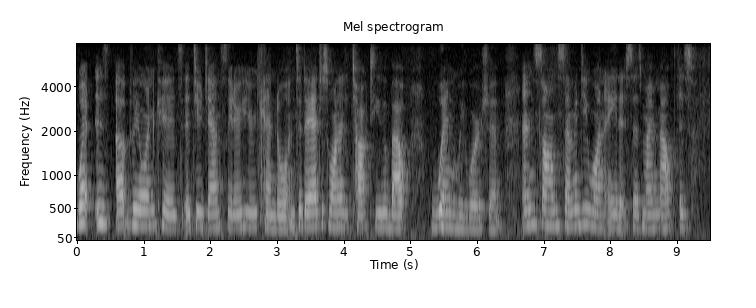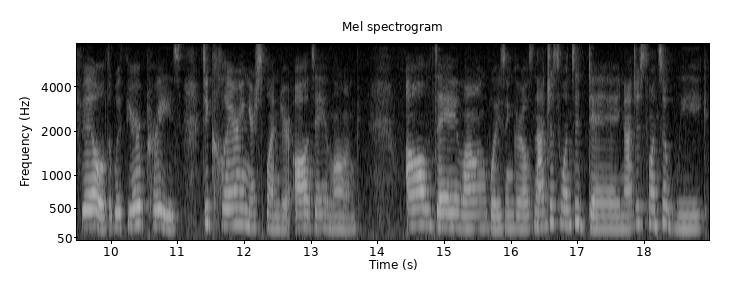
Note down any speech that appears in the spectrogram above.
What is up V1 kids? It's your dance leader here, Kendall, and today I just wanted to talk to you about when we worship. In Psalm 71 8 it says, My mouth is filled with your praise, declaring your splendor all day long. All day long, boys and girls, not just once a day, not just once a week,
